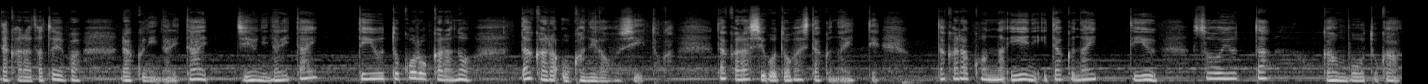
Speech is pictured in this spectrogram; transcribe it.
だから例えば楽になりたい自由になりたいっていうところからのだからお金が欲しいとかだから仕事がしたくないってだからこんな家にいたくないっていうそういった願望とか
